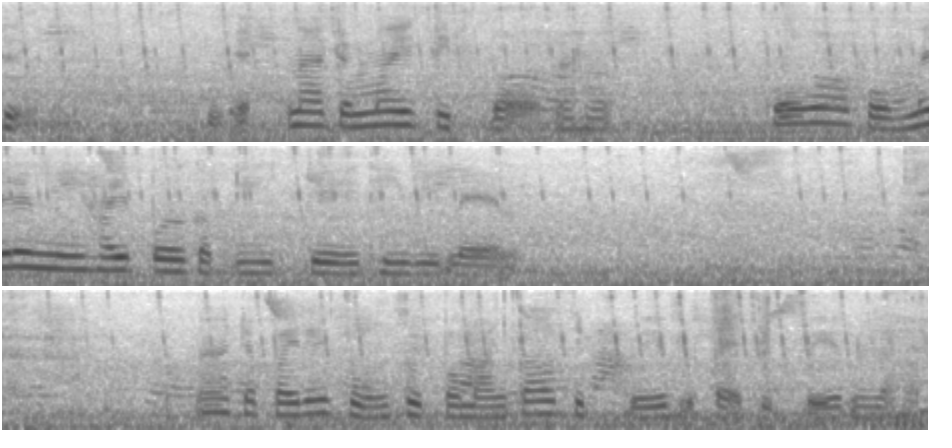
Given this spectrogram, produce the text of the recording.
ถึง น่าจะไม่ติดบอร์ดนะฮะเพราะว่าผมไม่ได้มีไฮเปอร์กับ DJ TV Land น่าจะไปได้สูงสุดประมาณ 90 เวฟหรือ 80 เวฟนี่แหละครับ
